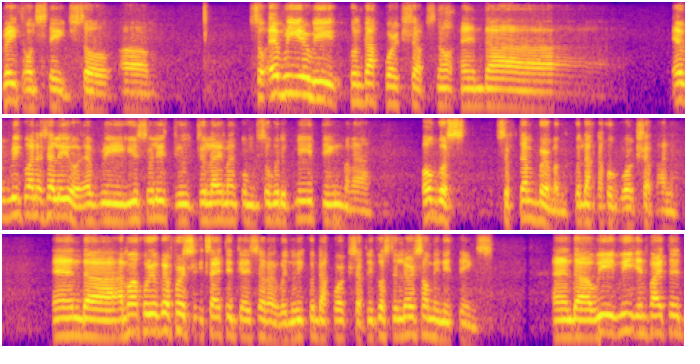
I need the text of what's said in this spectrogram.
great on stage. So um, so every year we conduct workshops, no, and uh, every kuan sa Leo, every usually July man kung sugod meeting mga August, September mag-conduct ako workshop ano. And uh, ang mga choreographers excited kayo sa when we conduct workshop because they learn so many things. And uh, we we invited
